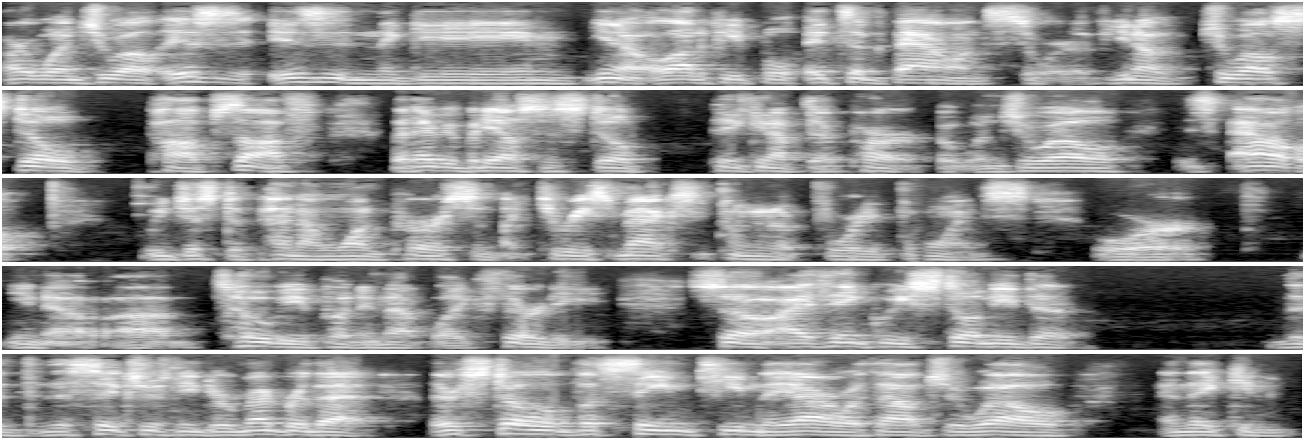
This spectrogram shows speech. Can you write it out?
or when Joel is is in the game, you know, a lot of people it's a balance sort of. You know, Joel still pops off, but everybody else is still picking up their part. But when Joel is out, we just depend on one person, like Tyrese Maxey putting up 40 points, or you know, uh, Toby putting up like 30. So I think we still need to. The, the Sixers need to remember that they're still the same team they are without Joel, and they can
